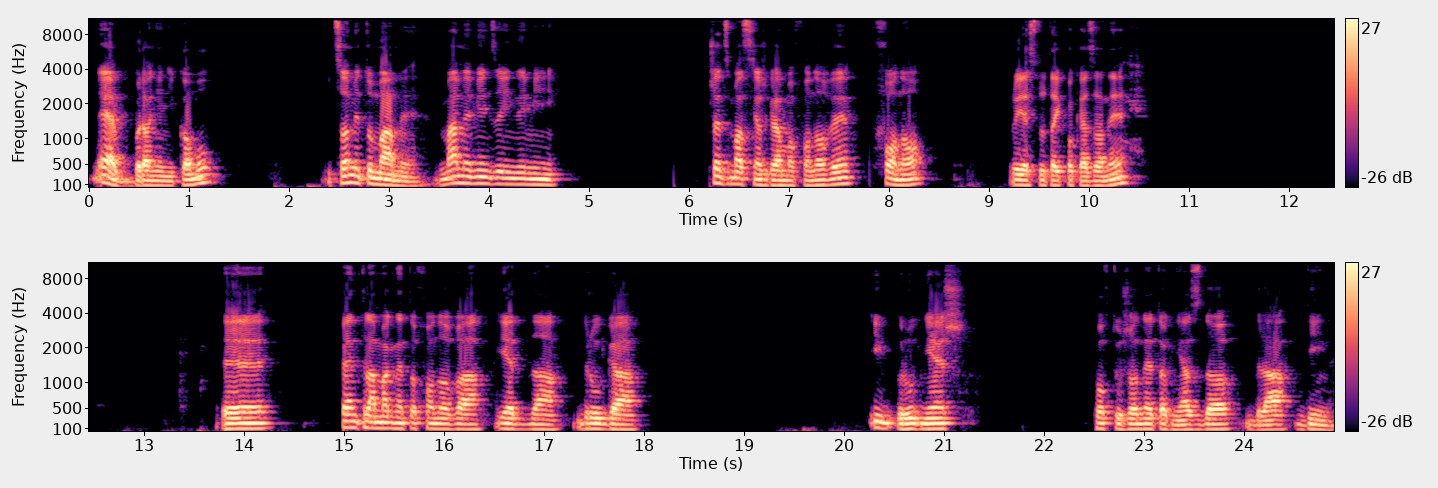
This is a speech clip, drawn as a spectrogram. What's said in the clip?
Nie bronię nikomu. I co my tu mamy? Mamy między innymi przedwzmacniacz gramofonowy, fono, który jest tutaj pokazany. Yy, Pętla magnetofonowa, jedna, druga i również powtórzone to gniazdo dla DIN,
